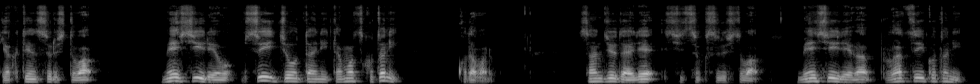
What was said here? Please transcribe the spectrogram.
逆転する人は、名刺入れを薄い状態に保つことにこだわる。30代で失速する人は、名刺入れが分厚いことに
